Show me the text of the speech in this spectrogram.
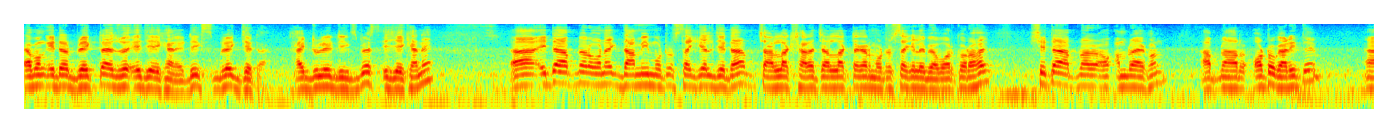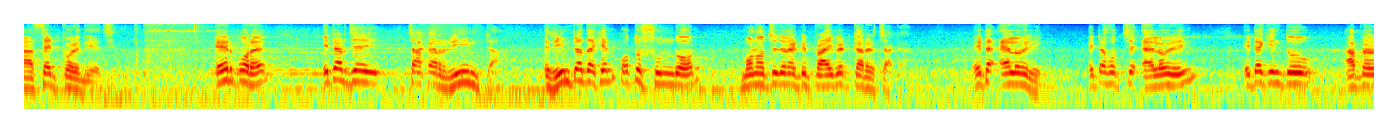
এবং এটার ব্রেকটা এই যে- এখানে, ডিস্ক ব্রেক যেটা, হাইড্রোলিক ডিস্ক ব্রেক, এই যে এখানে। এটা আপনার অনেক দামি মোটরসাইকেল যেটা চার লাখ, সাড়ে চার লাখ টাকার মোটরসাইকেলে ব্যবহার করা হয়। সেটা আপনার, আমরা এখন আপনার অটো গাড়িতে সেট করে দিয়েছি। এরপরে এটার যে চাকার রিমটা রিমটা দেখেন কত সুন্দর। মনে হচ্ছে যেন একটি প্রাইভেট কারের চাকা। এটা অ্যালোয় রিং এটা হচ্ছে অ্যালোয় রিং এটা কিন্তু আপনার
